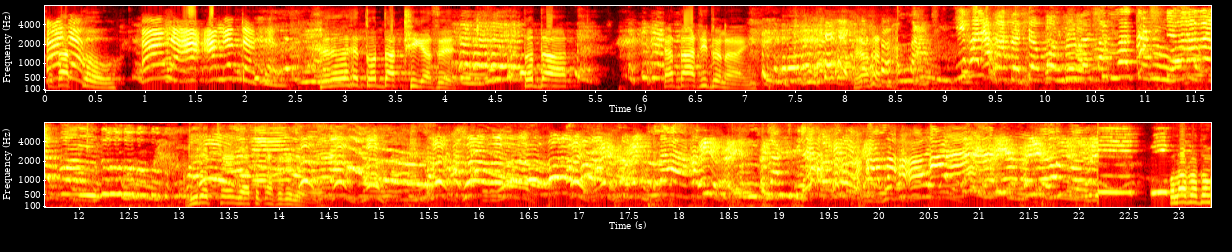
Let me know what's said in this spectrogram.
তোর দাঁত কো? তোর দাঁত ঠিক আছে। তোর দাঁত। তার দাঁতই তো নাই। দূরের থেকে গত কাছে যাব খোলা প্রথম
